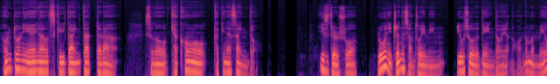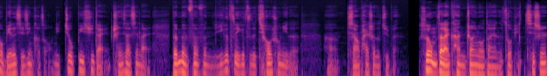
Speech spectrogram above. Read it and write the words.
本当に映画を作りたいんだったら、その脚本を書きなさいんだ。意思就是说，如果你真的想做一名优秀的电影导演的话，那么没有别的捷径可走，你就必须得沉下心来，本本分分的一个字一个字的敲出你的，啊，想要拍摄的剧本。所以，我们再来看张艺谋导演的作品，其实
